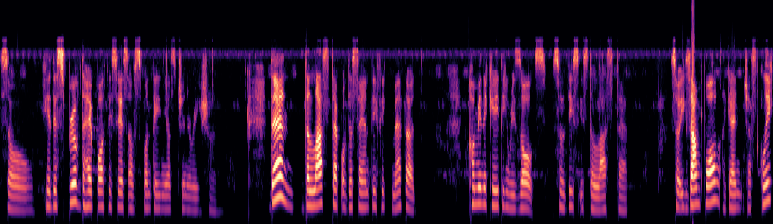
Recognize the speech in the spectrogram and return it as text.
so he disproved the hypothesis of spontaneous generation. Then, the last step of the scientific method, communicating results. So this is the last step. So example, again, just click.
